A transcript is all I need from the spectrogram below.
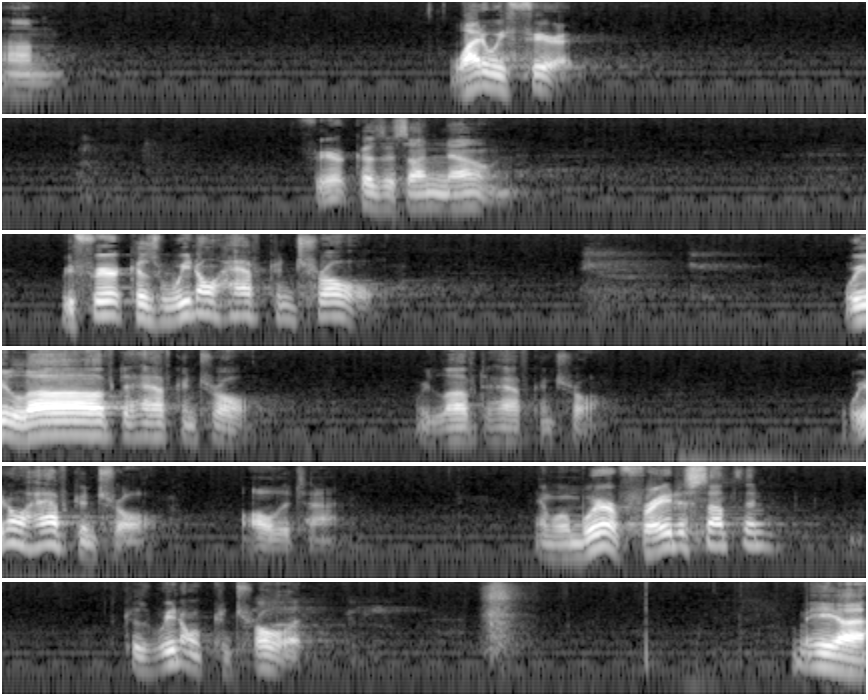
Um, why do we fear it? Fear it because it's unknown. We fear it because we don't have control. We love to have control. We love to have control. We don't have control all the time. And when we're afraid of something, because we don't control it. Let me uh,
